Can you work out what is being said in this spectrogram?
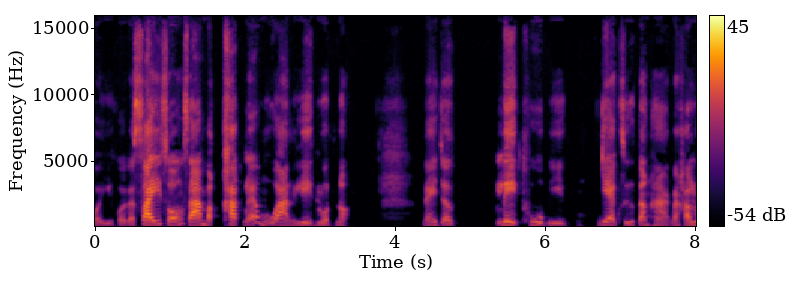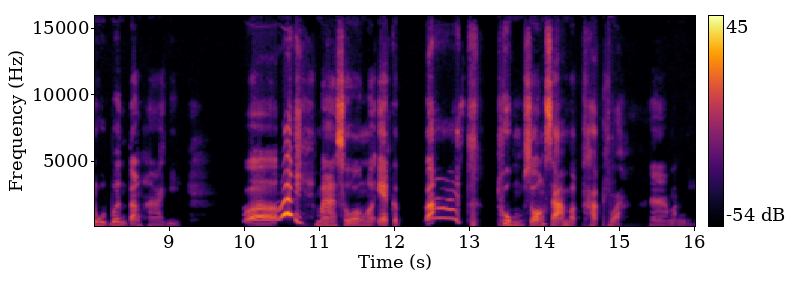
ข่อยอีกข่อยก็ใส่สองสามบักคักแล้วเมื่อวานนี่เลขรถเนาะไหนจะเลขทูบอีก แยกซื้อต่างหากนะคะ รูดเบิ้ลต่างหากอีกเอ้ยมาสองเนาะแอดกับถุ่มสองสามบักคักว่ะอ่ามันนี่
